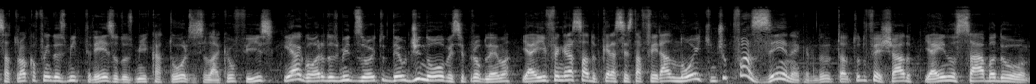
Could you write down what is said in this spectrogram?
essa troca foi em 2013 ou 2014, sei lá que eu fiz. E agora 2018 deu de novo esse problema. E aí foi engraçado porque era sexta-feira à noite, não tinha o que fazer, né, cara? Tava tudo fechado. E aí no sábado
